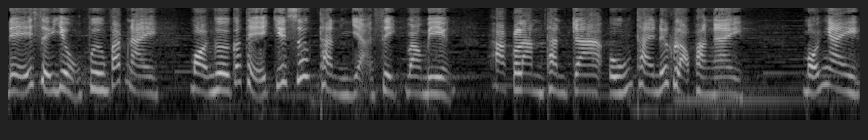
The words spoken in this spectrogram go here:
Để sử dụng phương pháp này, mọi người có thể chiết xuất thành dạng xịt vào miệng hoặc làm thành trà uống thay nước lọc hàng ngày. Mỗi ngày,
